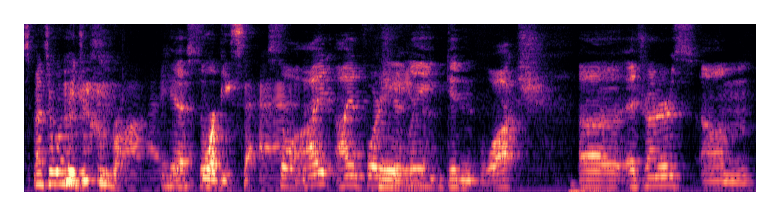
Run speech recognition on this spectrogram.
Spencer, what made you cry? Yeah, so- or be sad? So I, I unfortunately didn't watch uh, Edgerunners. Um,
